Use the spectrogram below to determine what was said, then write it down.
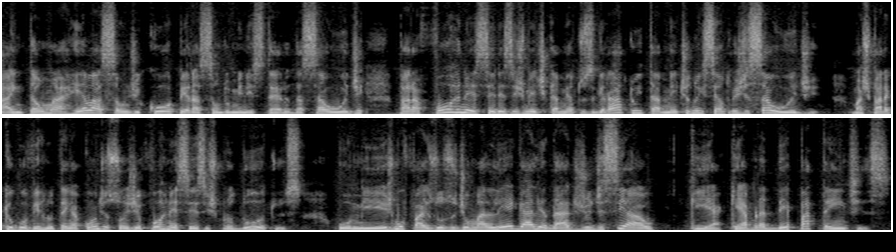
há então uma relação de cooperação do Ministério da Saúde para fornecer esses medicamentos gratuitamente nos centros de saúde. Mas para que o governo tenha condições de fornecer esses produtos, o mesmo faz uso de uma legalidade judicial, que é a quebra de patentes.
